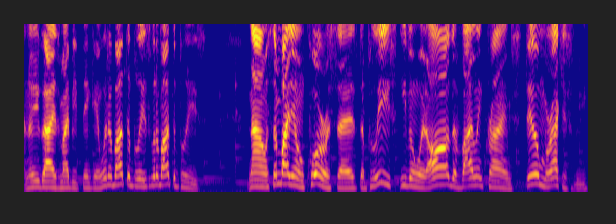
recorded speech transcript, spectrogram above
I know you guys might be thinking, what about the police? What about the police? Now, somebody on Quora says the police, even with all the violent crimes, still miraculously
